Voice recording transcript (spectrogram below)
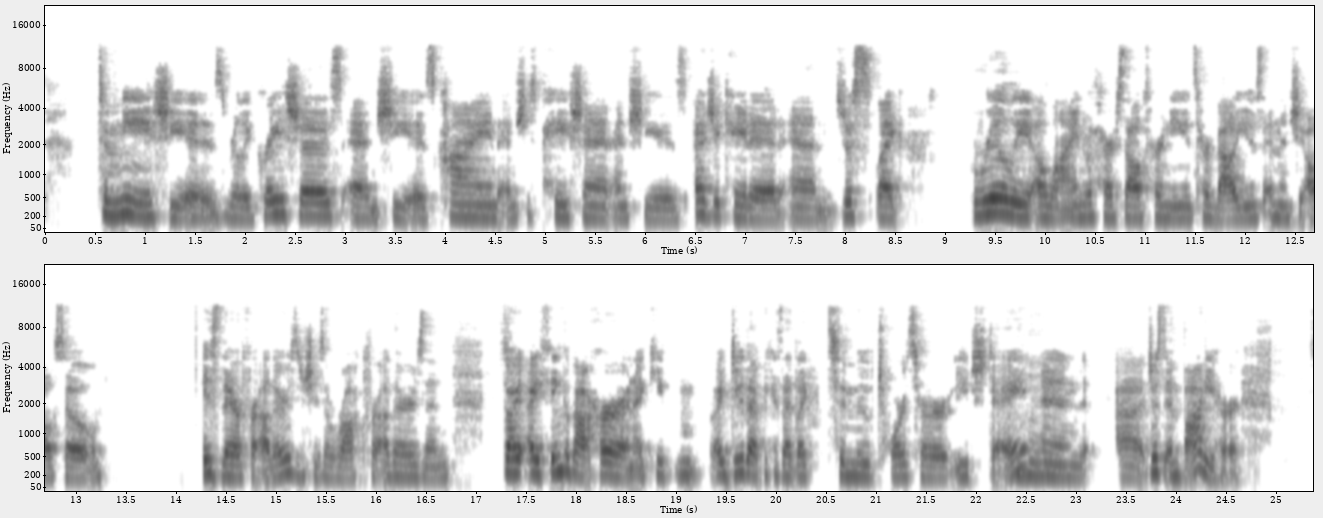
to me, she is really gracious and she is kind and she's patient and she is educated and just like really aligned with herself, her needs, her values. And then she also is there for others and she's a rock for others and so I, I, think about her and I keep I do that because I'd like to move towards her each day mm-hmm. and uh, just embody her.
